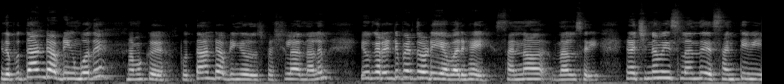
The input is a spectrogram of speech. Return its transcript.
இந்த புத்தாண்டு அப்படிங்கும்போது நமக்கு புத்தாண்டு அப்படிங்கிற ஒரு ஸ்பெஷலாக இருந்தாலும் இவங்க ரெண்டு பேர்த்தோடைய வருகை சன்னாக இருந்தாலும் சரி. ஏன்னா சின்ன வயசுலேருந்து சன் டிவி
